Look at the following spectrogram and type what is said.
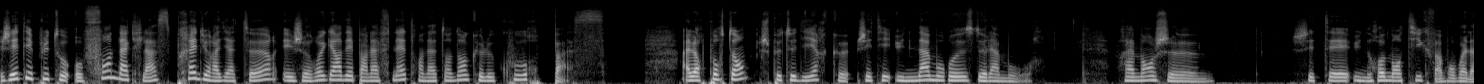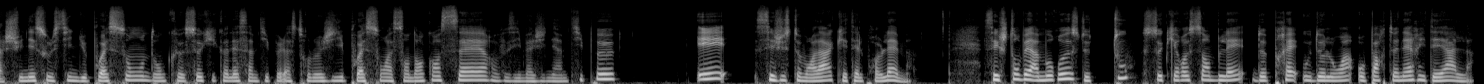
J'étais plutôt au fond de la classe, près du radiateur, et je regardais par la fenêtre en attendant que le cours passe. Alors pourtant, je peux te dire que j'étais une amoureuse de l'amour. Vraiment, je, J'étais une romantique. Enfin bon, voilà, je suis née sous le signe du poisson. Donc, euh, ceux qui connaissent un petit peu l'astrologie, poisson ascendant cancer, vous imaginez un petit peu. Et c'est justement là qu'était le problème. C'est que je tombais amoureuse de tout ce qui ressemblait de près ou de loin au partenaire idéal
